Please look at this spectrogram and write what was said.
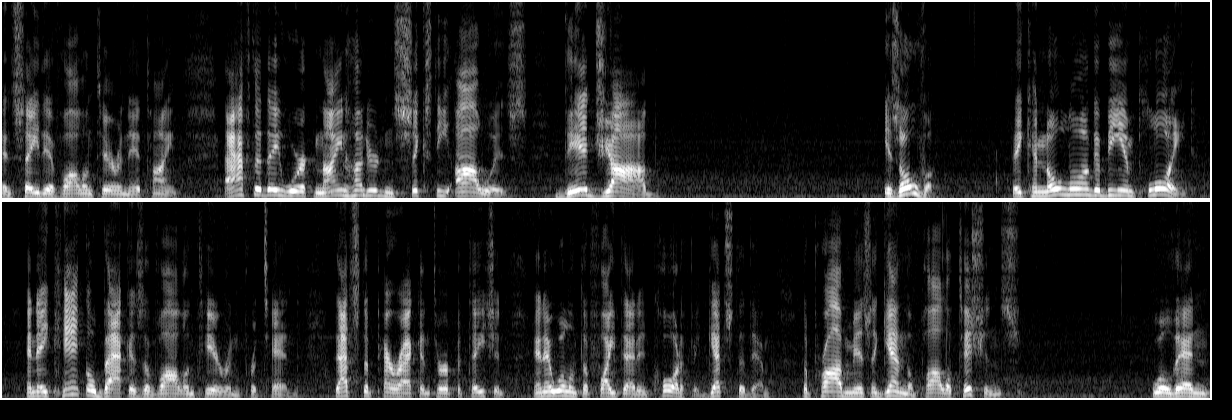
and say they're volunteering their time. After they work 960 hours, their job is over. They can no longer be employed, and they can't go back as a volunteer and pretend. That's the PERAC interpretation, and they're willing to fight that in court if it gets to them. The problem is, again, the politicians will then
